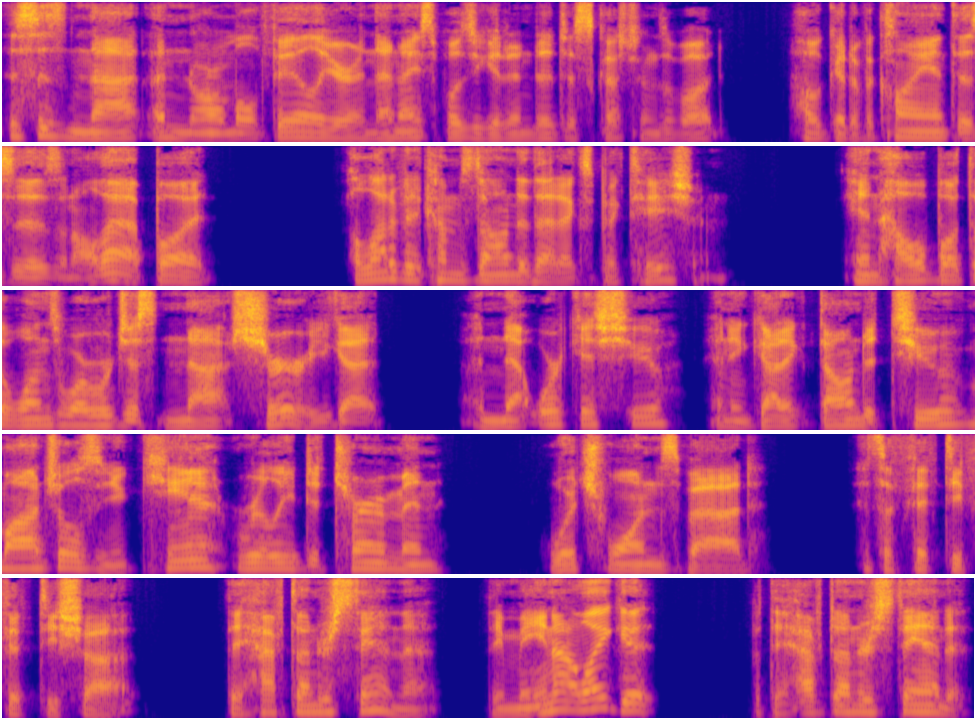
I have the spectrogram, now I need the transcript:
this is not a normal failure. And then I suppose you get into discussions about how good of a client this is and all that. But a lot of it comes down to that expectation. And how about the ones where we're just not sure? You got a network issue and you got it down to two modules and you can't really determine which one's bad. It's a 50 50 shot. They have to understand that. They may not like it, but they have to understand it.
